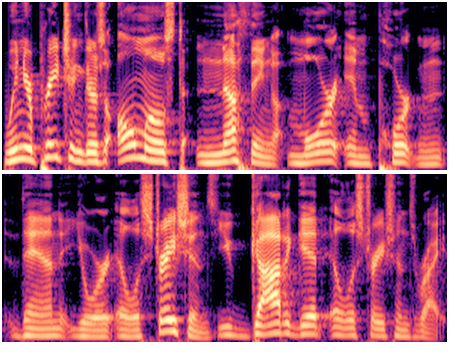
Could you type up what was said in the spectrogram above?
When you're preaching, there's almost nothing more important than your illustrations. You got to get illustrations right.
